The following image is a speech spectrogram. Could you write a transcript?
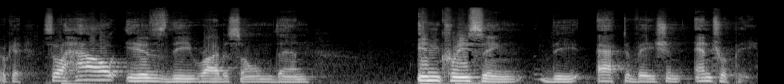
Okay, so how is the ribosome then increasing the activation entropy?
